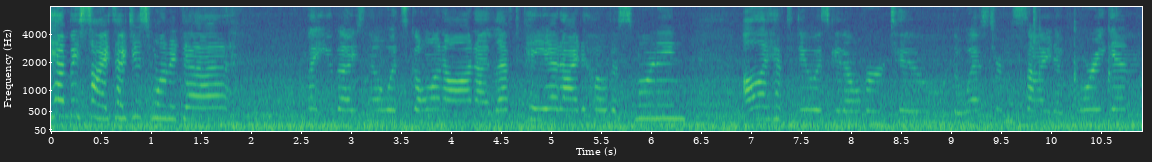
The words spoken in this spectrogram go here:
And besides, I just wanted to let you guys know what's going on. I left Payette, Idaho this morning. All I have to do is get over to the western side of Oregon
